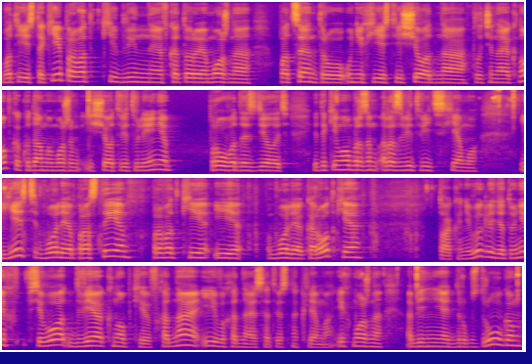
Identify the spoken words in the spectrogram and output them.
Вот есть такие проводки длинные, в которые можно по центру у них есть еще одна платяная кнопка, куда мы можем еще ответвление провода сделать и таким образом разветвить схему. есть более простые проводки и более короткие. Так они выглядят. У них всего две кнопки, входная и выходная, соответственно, клемма. Их можно объединять друг с другом,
